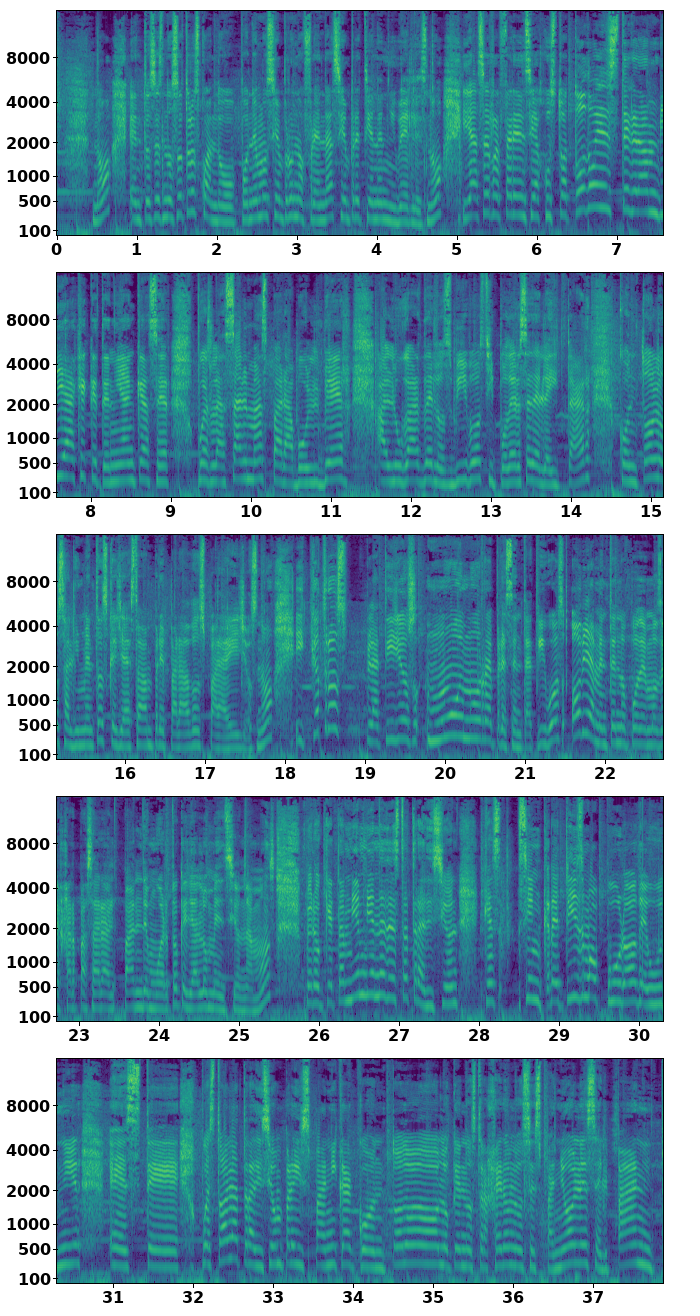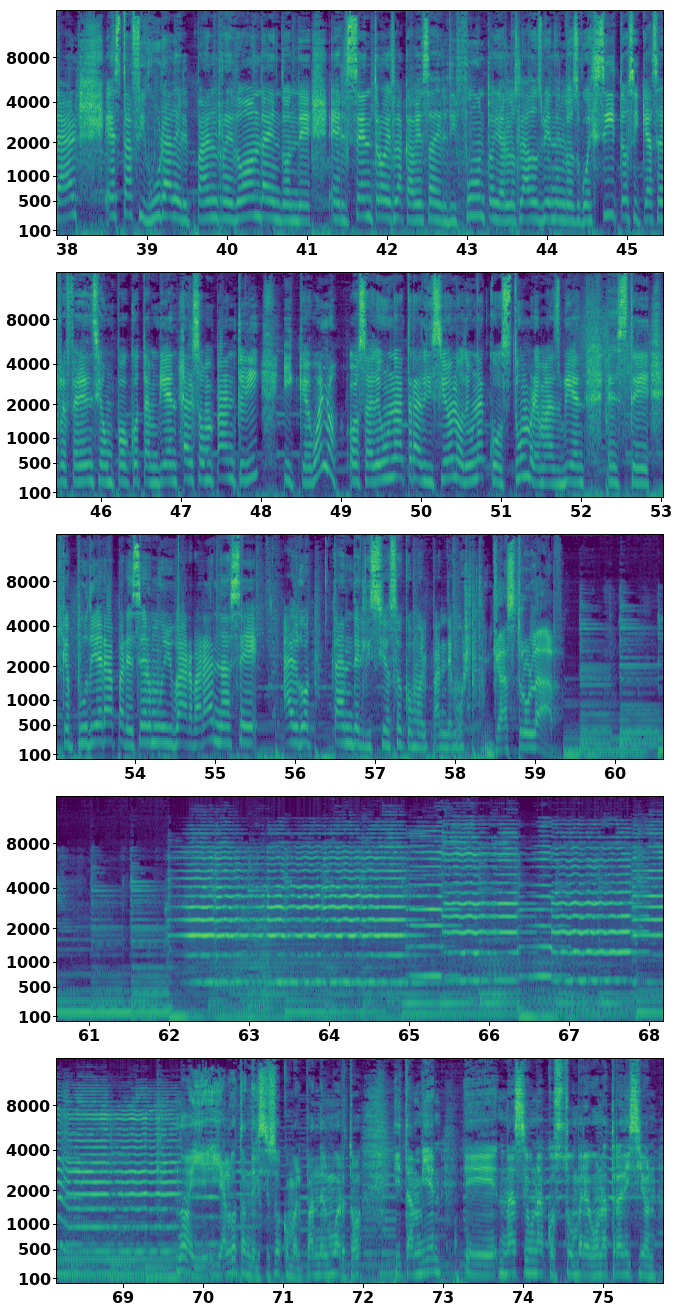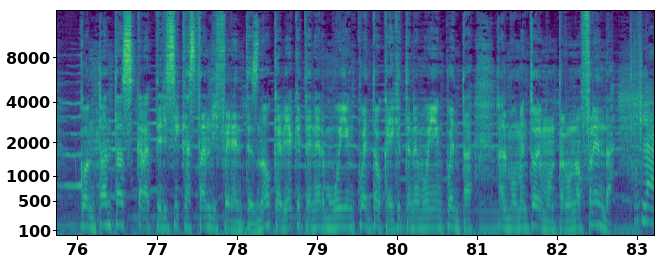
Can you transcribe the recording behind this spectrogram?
¿no? Entonces nosotros cuando ponemos siempre una ofrenda siempre tiene niveles, ¿no? Y hace referencia justo a todo este gran viaje que tenían que hacer pues las almas para volver al lugar de los vivos y poderse deleitar con todos los alimentos que ya estaban preparados para ellos, ¿no? Y qué otros platillos muy muy representativos, obviamente no podemos dejar pasar al pan de muerto que ya lo mencionamos, pero que también viene de esta tradición que es sincretismo puro de unir este pues toda la tradición prehispánica con todo lo que nos trajeron los españoles, el pan y tal, esta figura del pan redonda en donde el centro es la cabeza del difunto y a los lados vienen los huesitos y que hace referencia un poco también al zompantli y que bueno, o sea, de una tradición o de una costumbre más bien este que pudiera parecer muy bárbara, nace algo tan delicioso como el pan de muerto. GastroLab. No, y, algo tan delicioso como el pan del muerto. Y también eh, nace una costumbre o una tradición con tantas características tan diferentes, ¿no? Que había que tener muy en cuenta o que hay que tener muy en cuenta al momento de montar una ofrenda.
